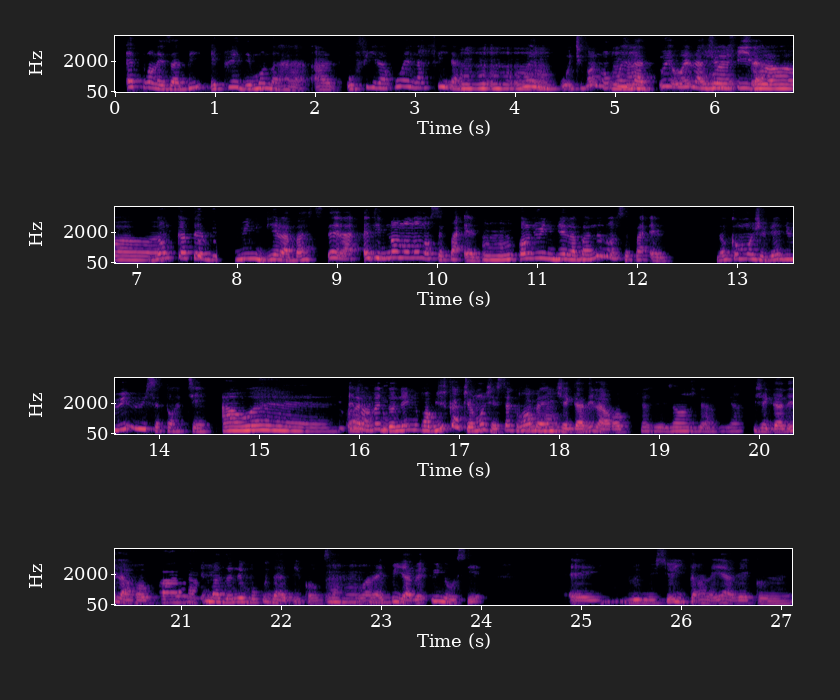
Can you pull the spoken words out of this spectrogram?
elle prend les habits et puis elle demande à- à- aux filles là, où est la fille là? Mhm, mhm, Où est- Tu vois, non, où, est la, où est- où est la jeune Ouais, fille là? ouais, ouais, ouais. Donc, quand elle lui vient là-bas, là, elle dit non, non, non, non, c'est pas elle. Quand lui vient là-bas, non, non, c'est pas elle. Donc, quand moi je viens, dit oui, oui, c'est toi, tiens. Ah ouais. Elle Ouais. m'avait donné une robe. Jusqu'actuellement, j'ai cette robe, hein. Mhm. j'ai gardé la robe. As des anges gardiens. J'ai gardé la robe. Voilà. Elle m'a donné beaucoup d'habits comme ça. Voilà. Et puis, il y avait une aussi. Et le monsieur, il travaillait avec euh,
